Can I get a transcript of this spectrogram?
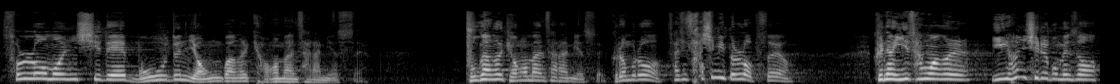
솔로몬 시대의 모든 영광을 경험한 사람이었어요. 부강을 경험한 사람이었어요. 그러므로 사실 사심이 별로 없어요. 그냥 이 상황을, 이 현실을 보면서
